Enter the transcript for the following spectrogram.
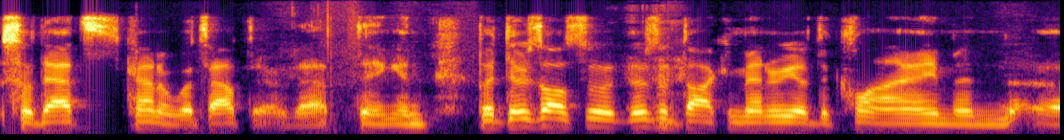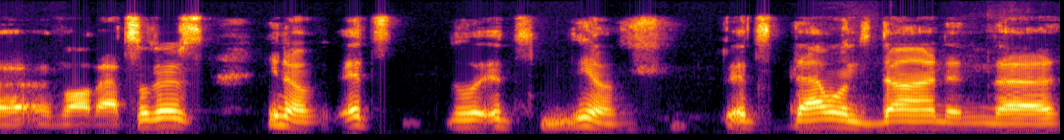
so that's kind of what's out there that thing. And but there's also there's a documentary of the climb and uh, of all that. So there's you know it's it's you know it's that one's done. And uh,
